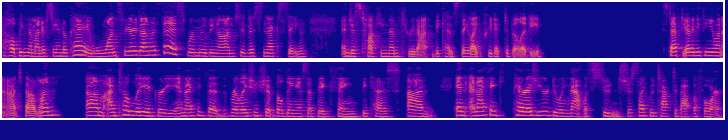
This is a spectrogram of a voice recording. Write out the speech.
helping them understand okay, once we are done with this, we're moving on to this next thing and just talking them through that because they like predictability. Steph, do you have anything you want to add to that one? Um, I totally agree. And I think that the relationship building is a big thing because um and and I think paras, you're doing that with students, just like we talked about before.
